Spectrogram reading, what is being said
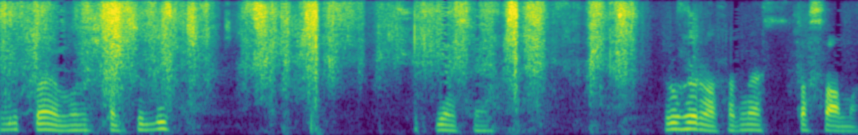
Вилітаю, можеш там сидить. Другий раз, одна та сама.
